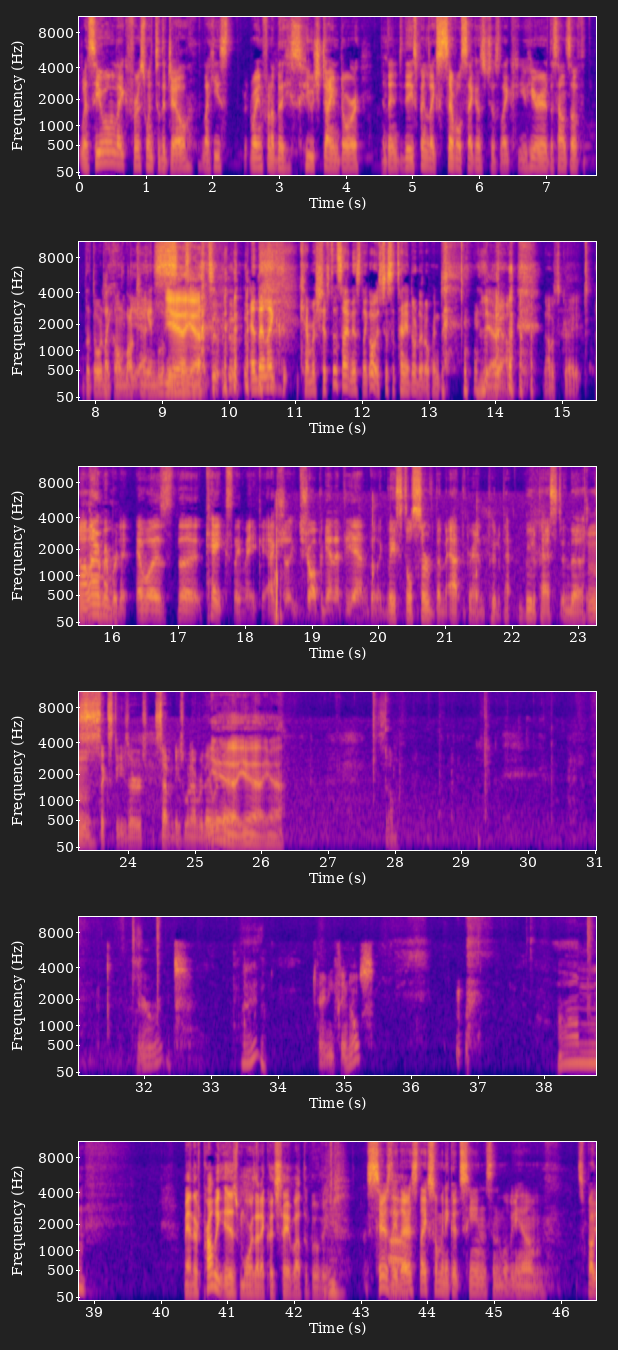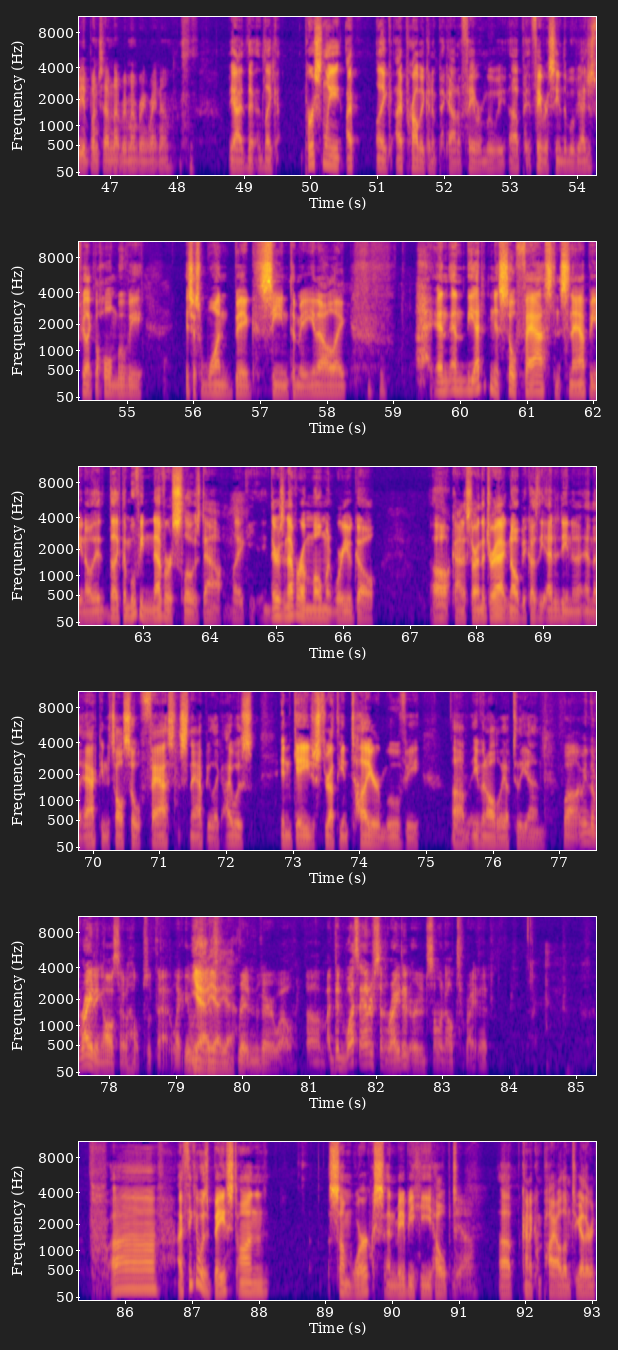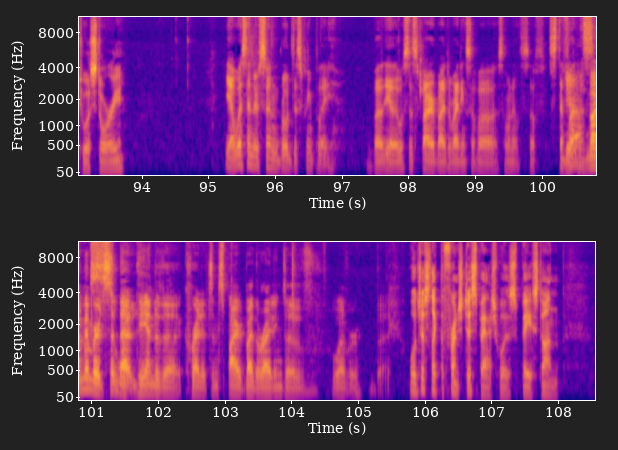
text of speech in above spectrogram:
when Zero like first went to the jail, like he's right in front of this huge giant door, and then they spend like several seconds just like you hear the sounds of the door like unlocking and moving. Yeah, and yeah. and, that. and then like camera shifts to the side and it's like, oh, it's just a tiny door that opened. Yeah. yeah that was great. That Um, was a I good remembered it. It was the cakes they make actually show up again at the end, but like they still served them at the Grand Budapest, Budapest in the Mm. '60s or '70s, whenever they were there yeah, yeah, yeah. So All right. yeah. Anything else? Um, man, there probably is more that I could say about the movie. Seriously, Um, there's like so many good scenes in the movie. Um, it's probably a bunch I'm not remembering right now. yeah the, like personally i like i probably couldn't pick out a favorite movie uh favorite scene of the movie i just feel like the whole movie is just one big scene to me you know like and and the editing is so fast and snappy you know it, like the movie never slows down like there's never a moment where you go oh kind of starting to drag no because the editing and, and the acting it's all so fast and snappy like i was engaged throughout the entire movie um, even all the way up to the end Well, I mean, the writing also helps with that. Like, it was Yeah, just yeah, yeah. written very well. Um, did Wes Anderson write it, or did someone else write it? Uh, I think it was based on some works, and maybe he helped Yeah. uh, kind of compile them together into a story. Yeah, Wes Anderson wrote the screenplay, but yeah, it was inspired by the writings of uh someone else of Stefan. Yeah. No, I remember it said that at the end of the credits, inspired by the writings of whoever. But Well, just like the French Dispatch was based on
